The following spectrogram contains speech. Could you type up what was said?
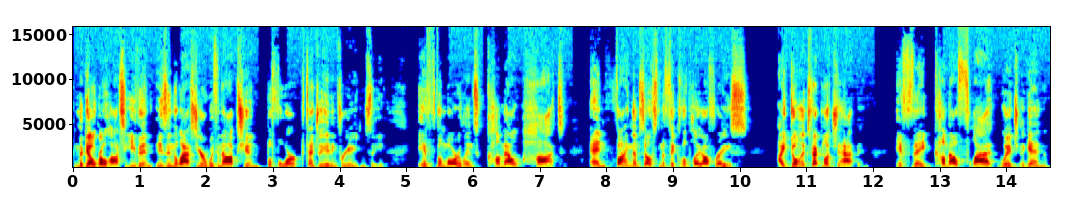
Miguel Rojas even is in the last year with an option before potentially hitting free agency. If the Marlins come out hot and find themselves in the thick of a playoff race, I don't expect much to happen. If they come out flat, which again,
